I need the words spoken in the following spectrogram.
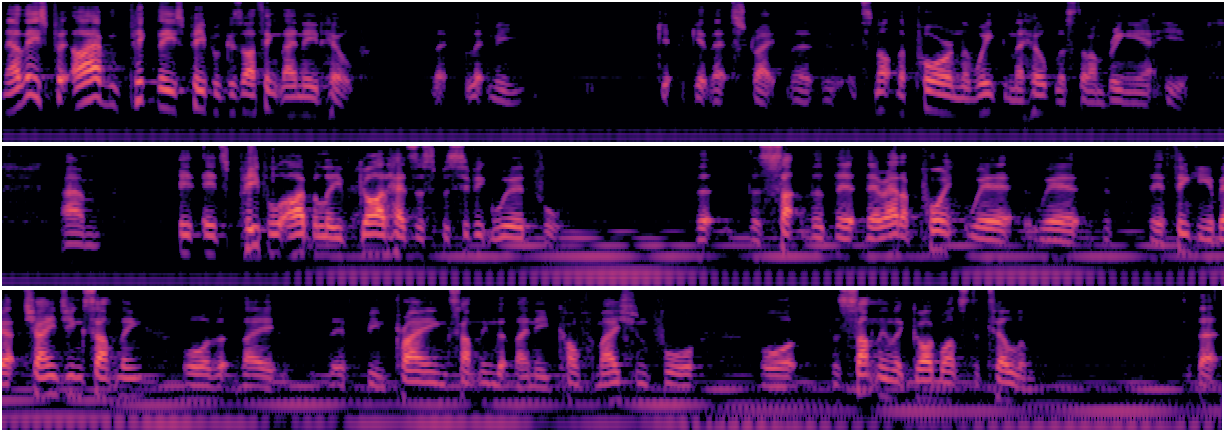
Now, these, I haven't picked these people because I think they need help. Let, let me get, get that straight. It's not the poor and the weak and the helpless that I'm bringing out here. Um, it, it's people I believe God has a specific word for. That, the, that they're, they're at a point where, where they're thinking about changing something or that they, they've been praying something that they need confirmation for or there's something that God wants to tell them that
